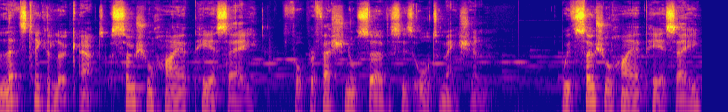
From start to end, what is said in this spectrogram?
Let's take a look at SocialHire PSA for professional services automation. With SocialHire PSA,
